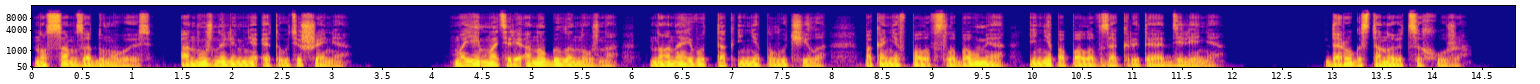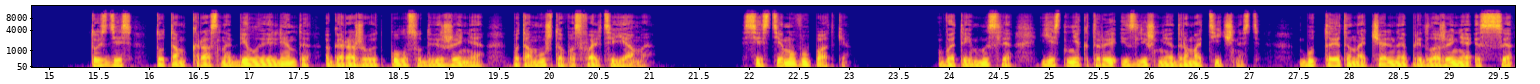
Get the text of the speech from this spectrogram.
но сам задумываюсь, а нужно ли мне это утешение? Моей матери оно было нужно, но она его так и не получила, пока не впала в слабоумие и не попала в закрытое отделение. Дорога становится хуже. То здесь, то там красно-белые ленты огораживают полосу движения, потому что в асфальте ямы. Система в упадке. В этой мысли есть некоторая излишняя драматичность, будто это начальное предложение эссе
